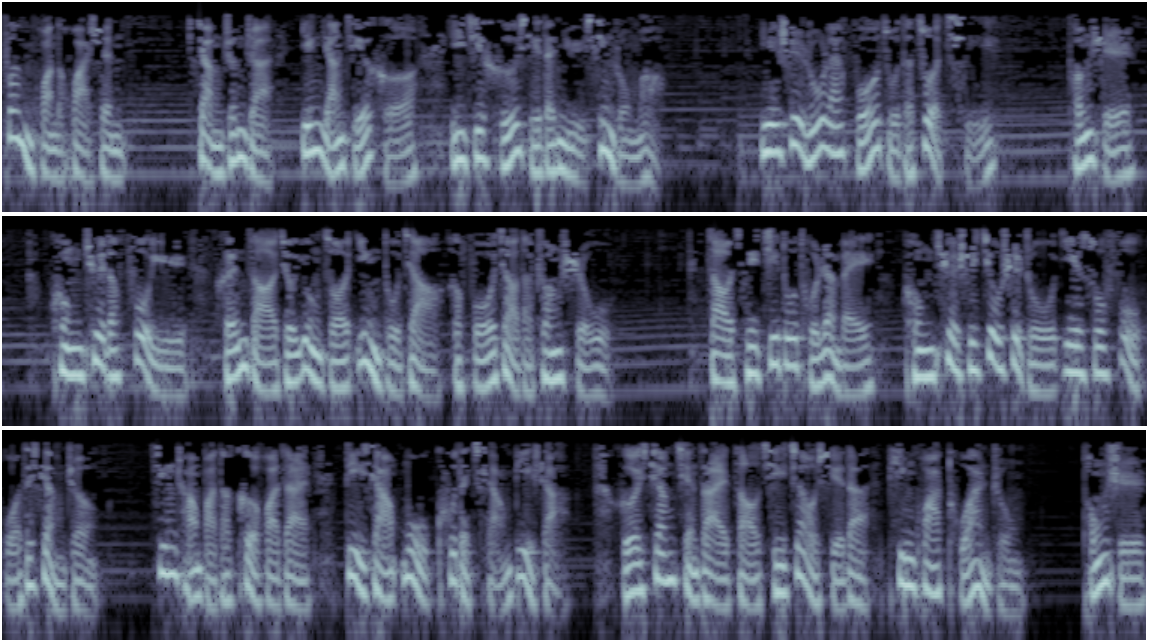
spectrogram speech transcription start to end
凤凰的化身，象征着阴阳结合以及和谐的女性容貌，也是如来佛祖的坐骑。同时，孔雀的腹羽很早就用作印度教和佛教的装饰物。早期基督徒认为孔雀是救世主耶稣复活的象征，经常把它刻画在地下墓窟的墙壁上和镶嵌在早期教学的拼花图案中。同时，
